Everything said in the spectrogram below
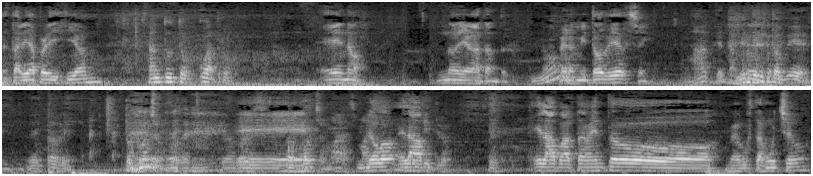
estaría Perdición. Está en tu top 4, Eh, no, no llega tanto. ¿no? Pero en mi top 10 sí. Ah, que también tienes top 10. Está bien. Top 8, joder. Eh, top 8 más, más. luego más la- título. El apartamento me gusta mucho.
